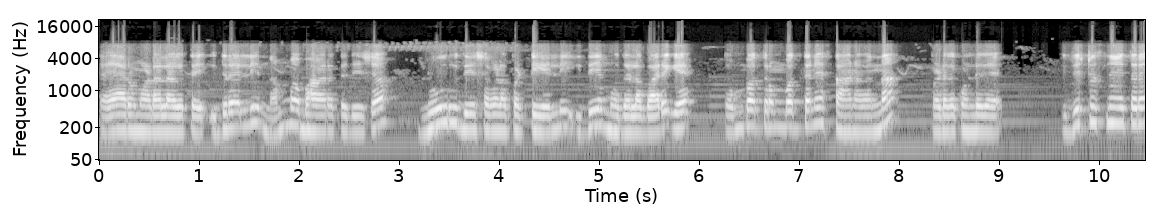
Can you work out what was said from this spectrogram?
ತಯಾರು ಮಾಡಲಾಗುತ್ತೆ. ಇದರಲ್ಲಿ ನಮ್ಮ ಭಾರತ ದೇಶ ನೂರು ದೇಶಗಳ ಪಟ್ಟಿಯಲ್ಲಿ ಇದೇ ಮೊದಲ ಬಾರಿಗೆ ತೊಂಬತ್ತೊಂಬತ್ತನೇ ಸ್ಥಾನವನ್ನ ಪಡೆದುಕೊಂಡಿದೆ. ಇದಿಷ್ಟು ಸ್ನೇಹಿತರೆ,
